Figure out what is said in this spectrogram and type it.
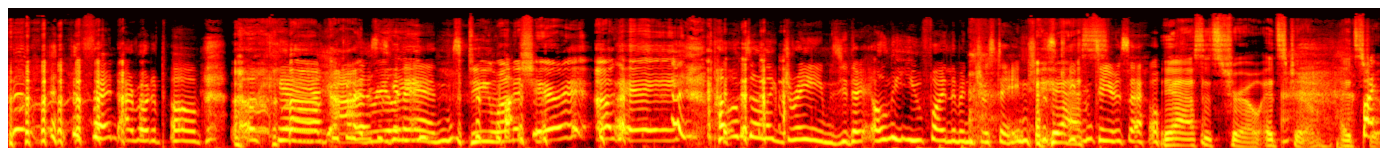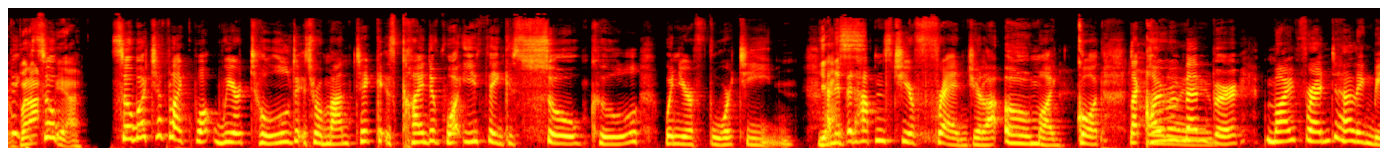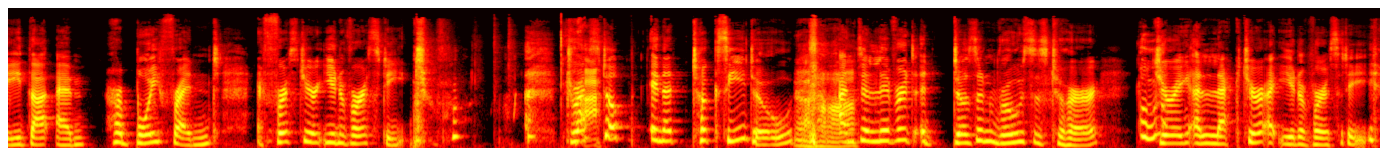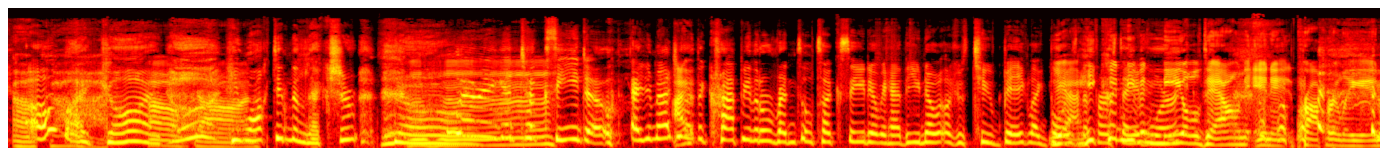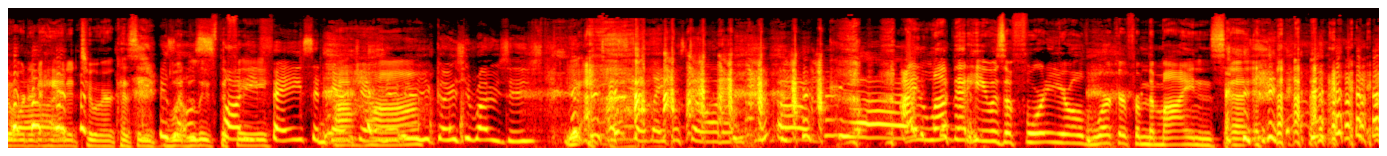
the Friend, I wrote a poem. Okay, I think I know this is going to end. do you want to share it okay Poems are like dreams. You- they- Only you find them interesting. Just keep them Yes. to yourself. yes it's true it's true it's But I true think but I, so- yeah So much of like what we're told is romantic is kind of what you think is so cool when you're 14. And if it happens to your friend, you're like, oh my God. Like I remember my friend telling me that um her boyfriend at first year at university dressed ah. up in a tuxedo uh-huh. and delivered a dozen roses to her during a lecture at university. Oh, my god. Oh, he walked in the lecture. No. Wearing a tuxedo. And you imagine I- like, the crappy little rental tuxedo we had that you know like it was too big, like boys yeah, in the he first couldn't day even kneel down in it properly in order to hand it to her because he His would little lose the spotty fee. face and hair gel. Uh-huh. Here you guys, your roses. Yeah. Tesco label still on him. Oh my god. I love that he was a 40 year old worker from the mines. Uh,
